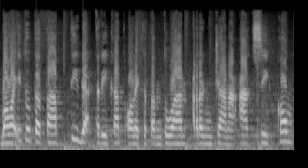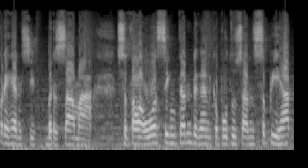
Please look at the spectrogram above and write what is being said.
bahwa itu tetap tidak terikat oleh ketentuan rencana aksi komprehensif bersama. Setelah Washington dengan keputusan sepihak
